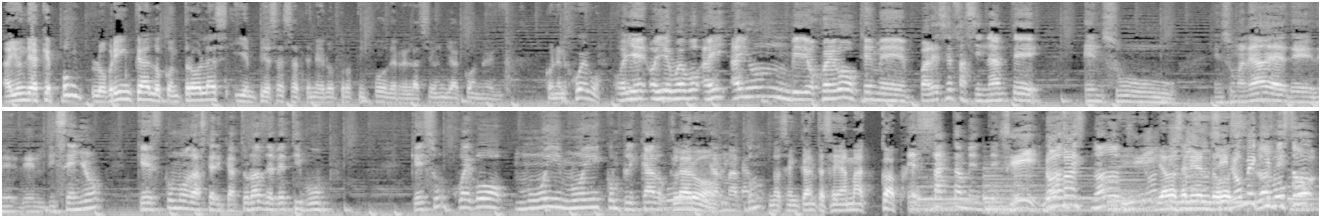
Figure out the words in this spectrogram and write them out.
Hay un día que, ¡pum!, lo brincas, lo controlas y empiezas a tener otro tipo de relación ya con el, con el juego. Oye, oye, huevo, hay, hay un videojuego que me parece fascinante en su, en su manera de, del diseño, que es como las caricaturas de Betty Boop, que es un juego muy, muy complicado claro, Nos encanta, se llama Cup. Exactamente. Sí, no, más. ya va a salir el 2. Si no me equivoco,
